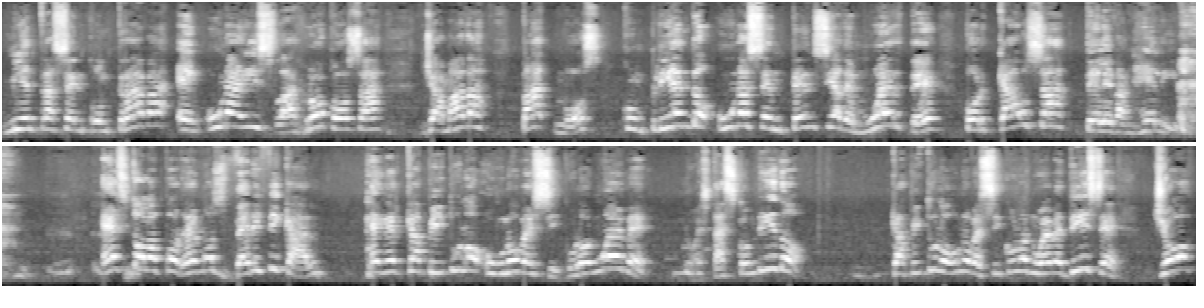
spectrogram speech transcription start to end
mientras se encontraba en una isla rocosa llamada Patmos, cumpliendo una sentencia de muerte por causa del Evangelio. Esto lo podemos verificar en el capítulo 1, versículo 9. No está escondido capítulo 1, versículo 9 dice, yo,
